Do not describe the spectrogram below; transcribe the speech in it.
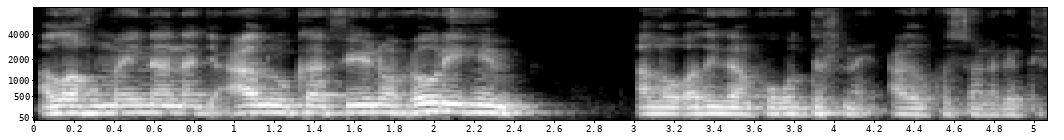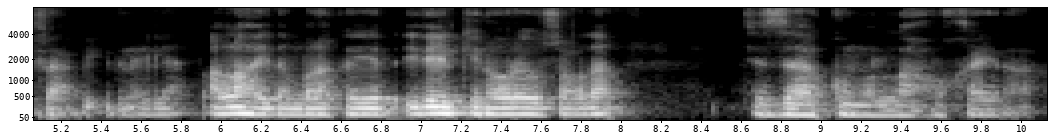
allahuma inaa najcaluka fii nuxuurihim. Allow adigaan kugu dirnay cadow kastoo naga difaac biidn allah idan barakeeya ideelkiina hore u socda. Jazaakum allahu khayra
